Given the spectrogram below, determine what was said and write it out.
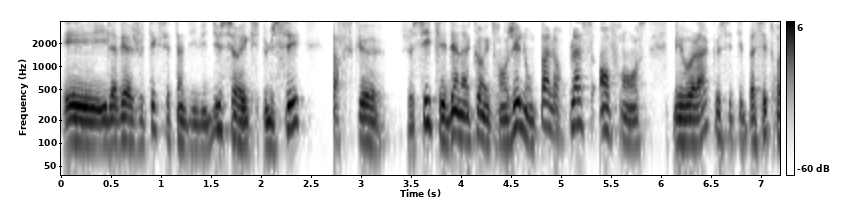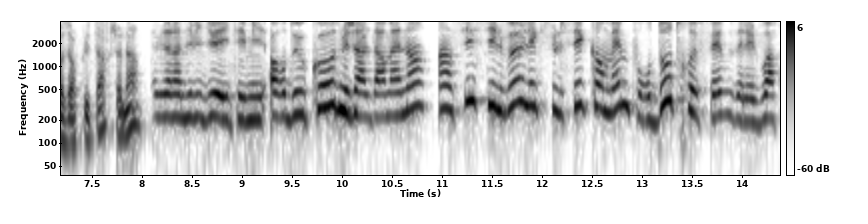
Et il avait ajouté que cet individu serait expulsé parce que, je cite, les délinquants étrangers n'ont pas leur place en France. Mais voilà, que s'est-il passé trois heures plus tard, Chana? Eh bien, l'individu a été mis hors de cause, mais Gérald Darmanin insiste, il veut l'expulser quand même pour d'autres faits. Vous allez le voir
